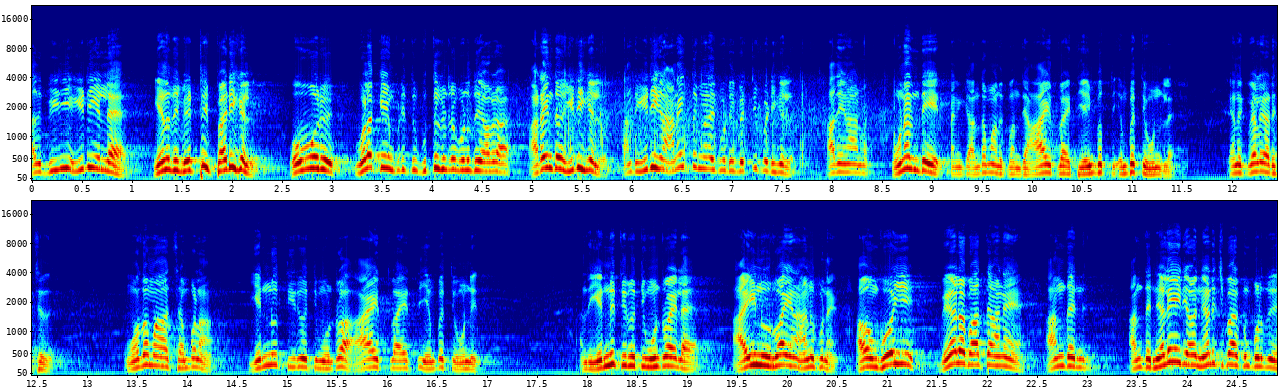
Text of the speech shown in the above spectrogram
அது விடி இடி இல்லை. எனது வெற்றி படிகள். ஒவ்வொரு உலக்கையும் பிடித்து குத்துகின்ற பொழுது அவர் அடைந்த இடிகள் அந்த இடிகள் அனைத்தும் எனக்கு வெற்றி படிகள். அதை நான் உணர்ந்தேன். எனக்கு அந்தமானுக்கு வந்தேன் ஆயிரத்தி தொள்ளாயிரத்தி எண்பத்தி எண்பத்தி ஒன்றில் எனக்கு வேலை கிடைச்சது முத மாத சம்பளம் எண்ணூற்றி இருபத்தி மூணு ரூபா ஆயிரத்தி தொள்ளாயிரத்தி எண்பத்தி ஒன்றில் அந்த எண்ணூற்றி இருபத்தி மூணு ரூபாயில் ஐநூறுரூவா நான் அனுப்புனேன். அவன் போய் வேலை பார்த்தானே அந்த அந்த நிலையை அவன் நினச்சி பார்க்கும் பொழுது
